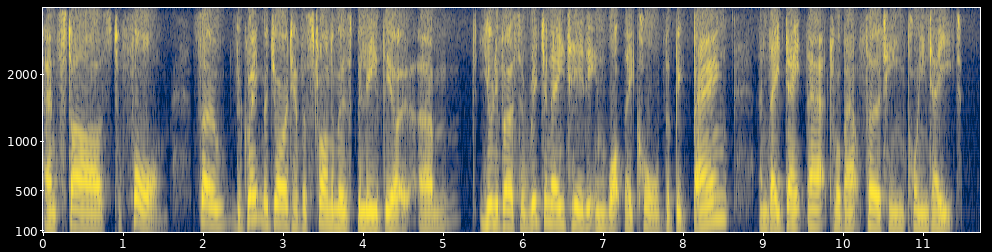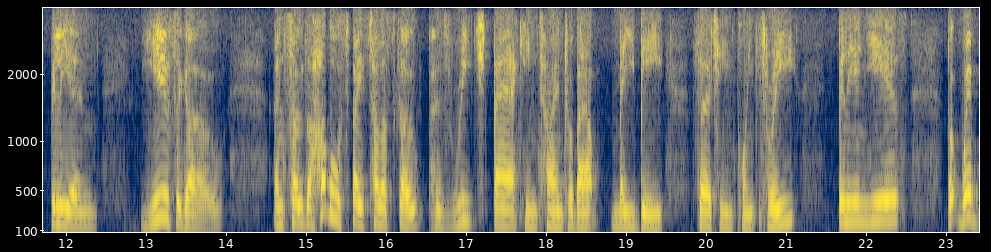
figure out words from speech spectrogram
and stars to form. So the great majority of astronomers believe the um, universe originated in what they call the Big Bang, and they date that to about 13.8 billion years ago. And so the Hubble Space Telescope has reached back in time to about maybe 13.3 billion years. But Webb,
